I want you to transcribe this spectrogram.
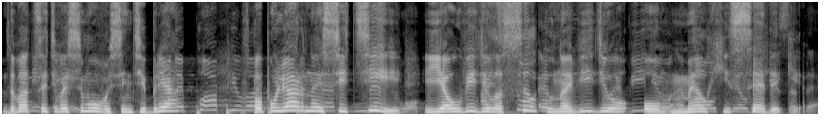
28 сентября, в популярной сети я увидела ссылку на видео о Мелхиседеке.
